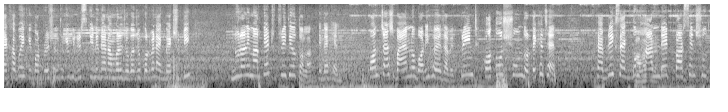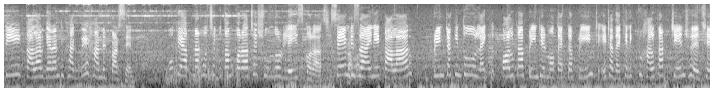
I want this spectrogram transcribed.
দেখাবো। একে কর্পোরেশন থেকে ভিডিও স্ক্রিনে দেওয়া নাম্বারে যোগাযোগ করবেন এক একশোটি নুরানি মার্কেট তৃতীয় তলা। দেখেন পঞ্চাশ বায়ান্ন বডি হয়ে যাবে। প্রিন্ট কত সুন্দর দেখেছেন? ফ্যাব্রিক্স একদম হান্ড্রেড পারসেন্ট সুতি কালার গ্যারান্টি থাকবে হান্ড্রেড পারসেন্ট। বুকে আপনার হচ্ছে বুতাম করা আছে সুন্দর লেস করা আছে। সেম ডিজাইনে কালার। প্রিন্টটা কিন্তু লাইক কলকা প্রিন্টের মতো একটা প্রিন্ট এটা দেখেন একটু হালকা চেঞ্জ হয়েছে।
